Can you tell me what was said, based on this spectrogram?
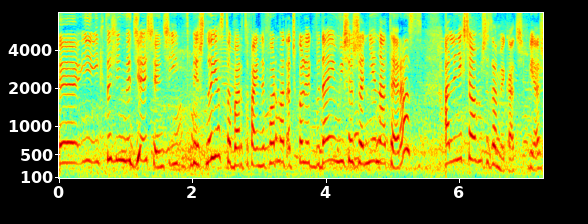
e, i, i ktoś inny dziesięć i wiesz, no jest to bardzo fajny format, aczkolwiek wydaje mi się, że nie na teraz, ale nie chciałabym się zamykać, wiesz,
